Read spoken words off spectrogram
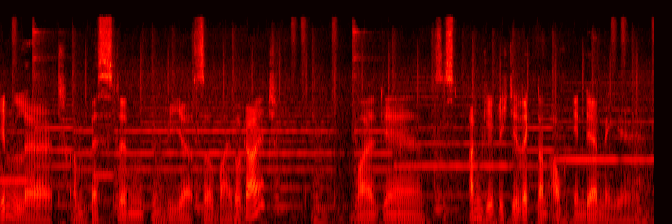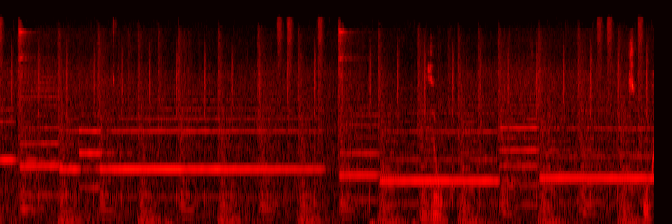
Inlet. Am besten via Survival Guide. Weil der das ist angeblich direkt dann auch in der Nähe. So. Das Buch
